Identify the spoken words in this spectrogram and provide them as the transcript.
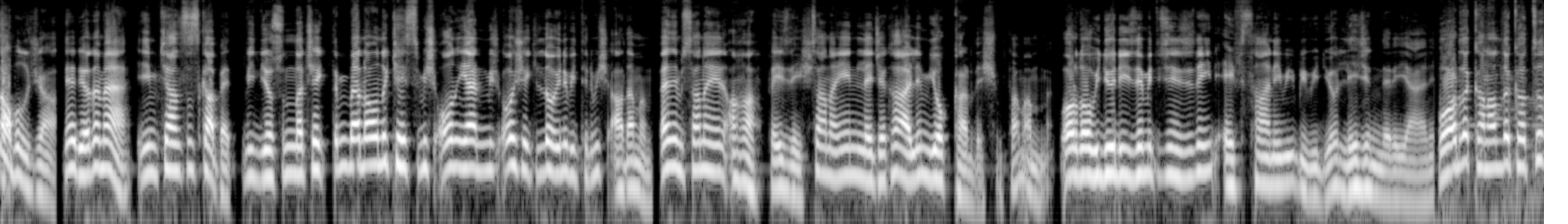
double jump. Ne diyordum he? İmkansız kapet. Videosunu da çektim. Ben onu kesmiş, onu yenmiş, o şekilde oyunu bitirmiş adamım. Benim sana yeni... Aha phase değiş. Sana yenilecek halim yok kardeşim. Tamam mı? Bu arada o videoyu da izlemediyseniz izleyin. Efsanevi bir video. Legendary yani. Bu arada kanalda katıl.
